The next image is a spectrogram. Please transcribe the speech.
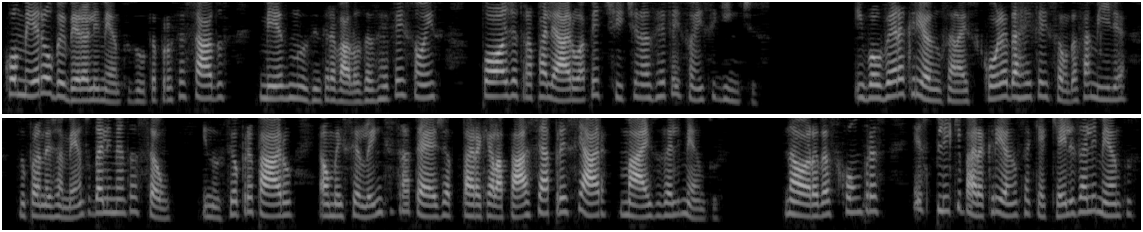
Comer ou beber alimentos ultraprocessados, mesmo nos intervalos das refeições, pode atrapalhar o apetite nas refeições seguintes. Envolver a criança na escolha da refeição da família, no planejamento da alimentação e no seu preparo é uma excelente estratégia para que ela passe a apreciar mais os alimentos. Na hora das compras, explique para a criança que aqueles alimentos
